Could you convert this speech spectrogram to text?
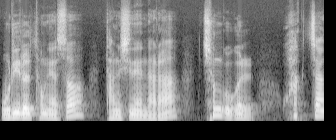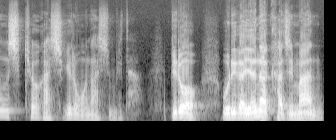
우리를 통해서 당신의 나라 천국을 확장시켜 가시기를 원하십니다. 비록 우리가 연약하지만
